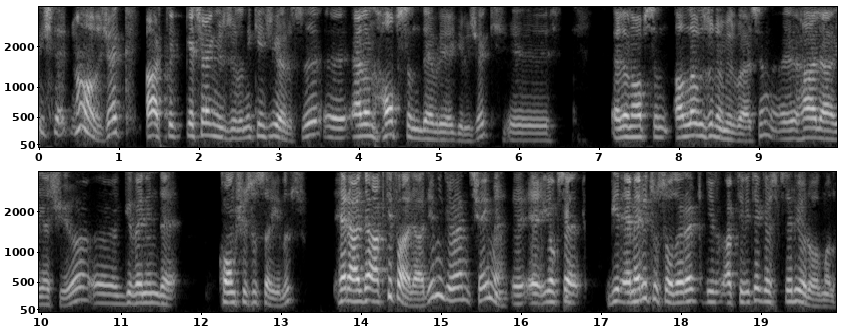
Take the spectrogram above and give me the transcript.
İşte ne olacak? Artık geçen yüzyılın ikinci yarısı e, Alan Hobson devreye girecek. E, Alan Hobson Allah uzun ömür versin. E, hala yaşıyor. E, güvenin de komşusu sayılır. Herhalde aktif hala değil mi Güven? Şey mi? E, e, yoksa bir emeritus olarak bir aktivite gösteriyor olmalı.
